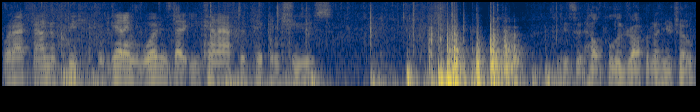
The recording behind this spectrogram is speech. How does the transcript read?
What I found with getting wood is that you kind of have to pick and choose. Is it helpful to drop it on your toe?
